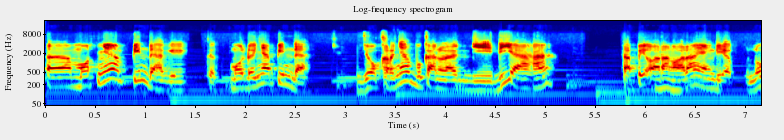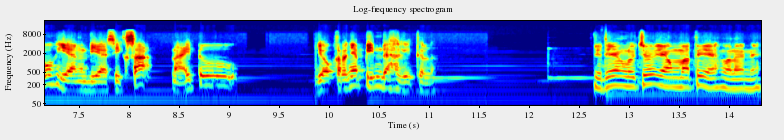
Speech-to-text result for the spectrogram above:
eh, mode-nya pindah gitu modenya pindah jokernya bukan lagi dia tapi orang-orang yang dia bunuh yang dia siksa nah itu jokernya pindah gitu loh Jadi yang lucu yang mati ya malah nih.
